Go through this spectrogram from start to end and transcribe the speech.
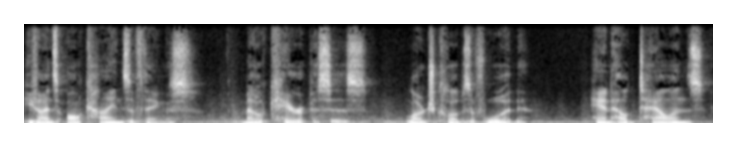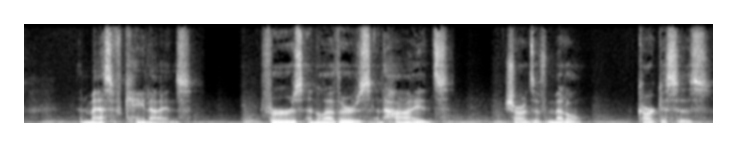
He finds all kinds of things metal carapaces, large clubs of wood, handheld talons, and massive canines, furs and leathers and hides, shards of metal, carcasses,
